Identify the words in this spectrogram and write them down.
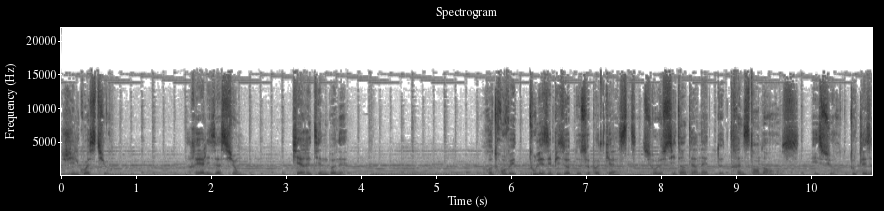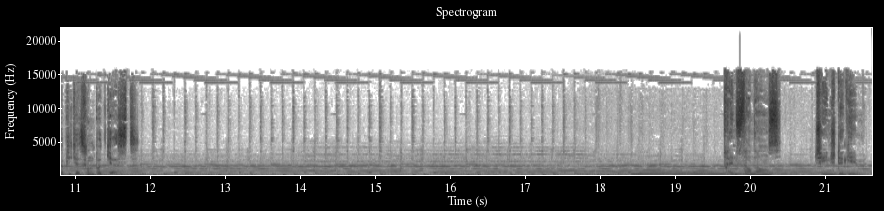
Gilles Quastio. Réalisation, Pierre-Étienne Bonnet. Retrouvez tous les épisodes de ce podcast sur le site internet de Trends Tendance et sur toutes les applications de podcast. Transcendence, change the game.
